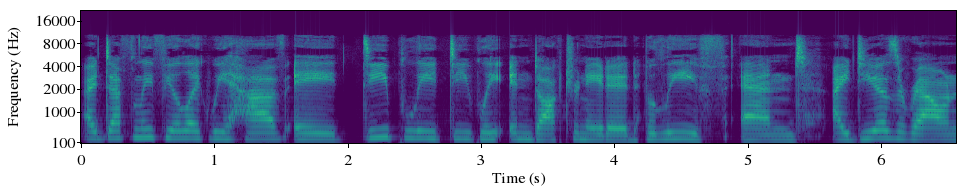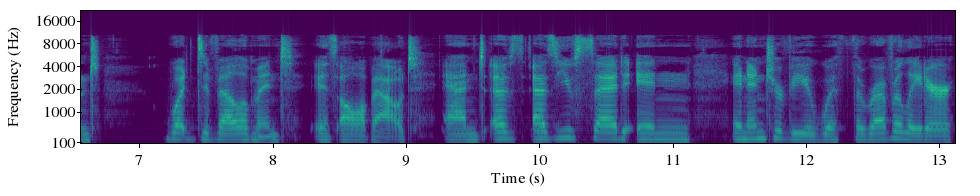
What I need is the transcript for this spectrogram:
I definitely feel like we have a deeply, deeply indoctrinated belief and ideas around what development is all about. And as, as you said in an interview with the Revelator,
